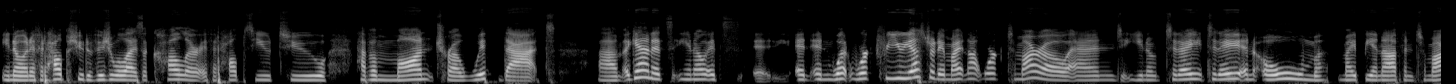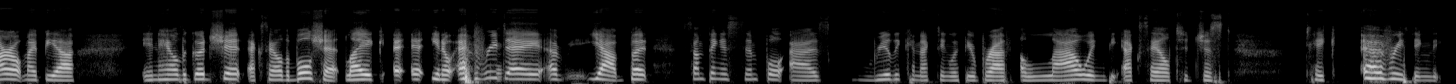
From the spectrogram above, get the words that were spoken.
you know and if it helps you to visualize a color if it helps you to have a mantra with that um, again it's you know it's eh, and, and what worked for you yesterday might not work tomorrow. And you know today today an om might be enough and tomorrow it might be a inhale the good shit exhale the bullshit. Like it, eh, eh, you know every day every, yeah but something as simple as really connecting with your breath allowing the exhale to just take everything that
